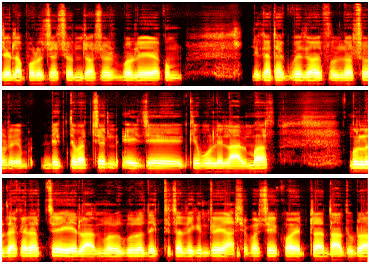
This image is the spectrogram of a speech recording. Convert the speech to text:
জেলা প্রশাসন যশোর বলে এরকম লেখা থাকবে, জয়ফুল যশোর। দেখতে পাচ্ছেন এই যে কে বলে লাল মাছ। গুলো দেখা যাচ্ছে, এই লাল মাছগুলো দেখতে চাইলে কিন্তু এই আশেপাশে কয়েকটা দাদুরা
